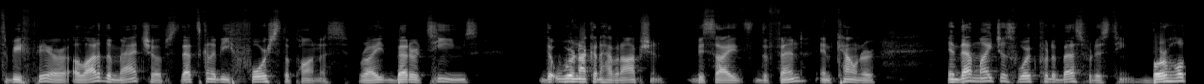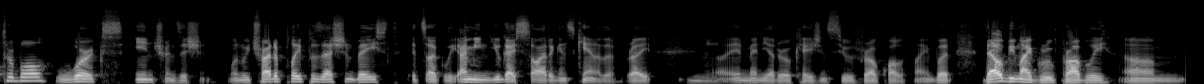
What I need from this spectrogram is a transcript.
to be fair, a lot of the matchups that's going to be forced upon us, right? Better teams that we're not going to have an option besides defend and counter. and that might just work for the best for this team. Berhalter ball works in transition. When we try to play possession based, it's ugly. I mean, you guys saw it against Canada, right? Mm. Uh, in many other occasions too throughout qualifying. But that would be my group probably um,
